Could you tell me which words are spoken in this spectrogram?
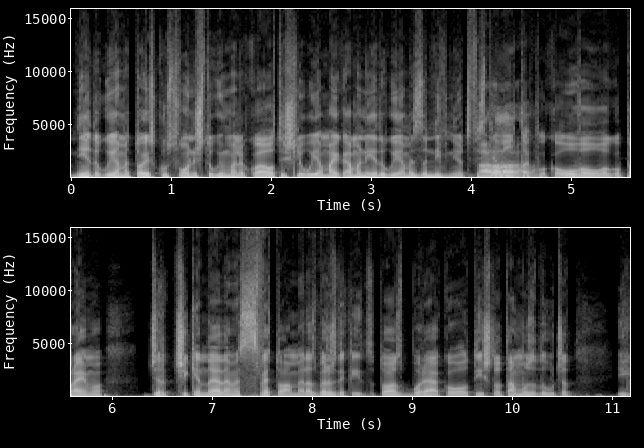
Ние да го имаме тоа искуство они што го имале кога отишле у Јамајка, ама ние да го имаме за нивниот фестивал да, да, да. такво, као ова ова го правиме jerk chicken да јадеме све тоа, ме разбираш дека и за тоа зборе ако отишло таму за да учат и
